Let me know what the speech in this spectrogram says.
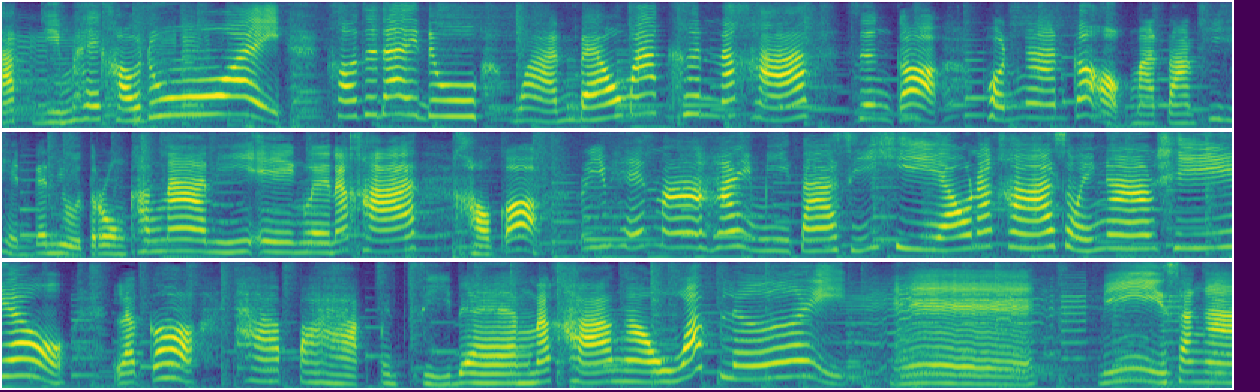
รักยิ้มให้เขาด้วย เขาจะได้ดูหวานแบ๊วมากขึ้นนะคะ ซึ่งก็ผลงานก็ออกมาตามที่เห็นกันอยู่ตรงข้างหน้านี้เองเลยนะคะ เขาก็รีเพนต์มาให้มีตาสีเขียวนะคะ สวยงามเชียว แล้วก็ ทาปากเป็นสีแดงนะคะ เงาวับเลยแหมนี่สง่า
